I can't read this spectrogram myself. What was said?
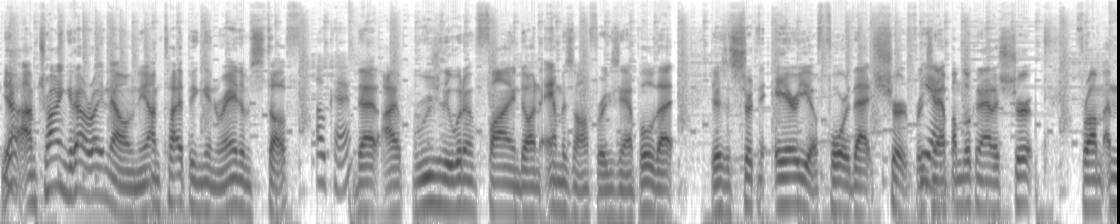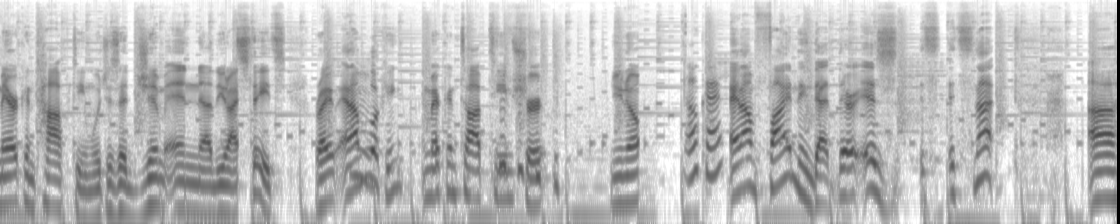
Yeah, I'm trying it out right now. I mean, I'm typing in random stuff okay that I usually wouldn't find on Amazon, for example, that there's a certain area for that shirt. For Yeah. example, I'm looking at a shirt from American Top Team, which is a gym in uh, the United States, right? And I'm looking, American Top Team shirt, you know, okay and I'm finding that there is, it's, it's not, uh,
